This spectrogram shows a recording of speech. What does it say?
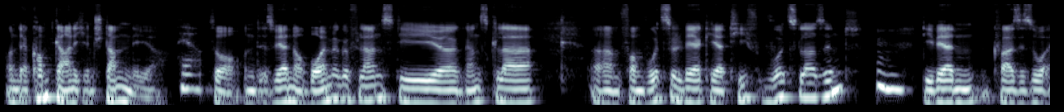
und er kommt gar nicht in Stammnähe. Ja. So, und es werden auch Bäume gepflanzt, die äh, ganz klar äh, vom Wurzelwerk her Tiefwurzler sind. Mhm. Die werden quasi so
